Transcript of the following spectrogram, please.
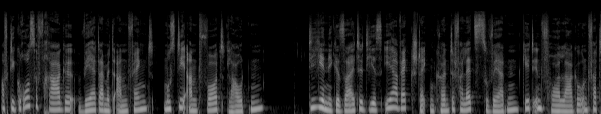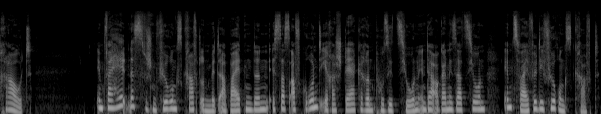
Auf die große Frage, wer damit anfängt, muss die Antwort lauten, diejenige Seite, die es eher wegstecken könnte, verletzt zu werden, geht in Vorlage und vertraut. Im Verhältnis zwischen Führungskraft und Mitarbeitenden ist das aufgrund ihrer stärkeren Position in der Organisation im Zweifel die Führungskraft.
